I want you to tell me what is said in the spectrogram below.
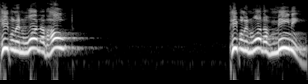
People in want of hope. People in want of meaning.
